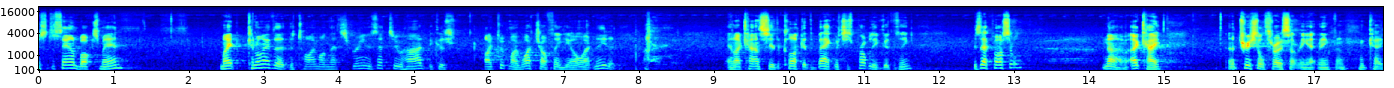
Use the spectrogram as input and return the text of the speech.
Mr. Soundbox Man, mate, can I have the, the time on that screen? Is that too hard? Because I took my watch off thinking I won't need it. and I can't see the clock at the back, which is probably a good thing. Is that possible? No, okay. Uh, Trish will throw something at me. Okay.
